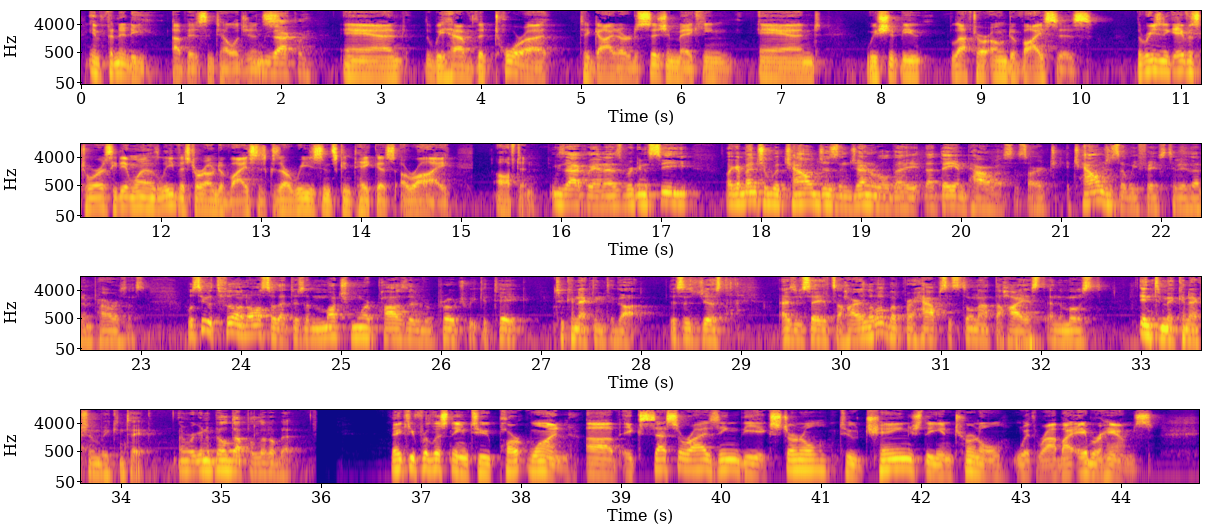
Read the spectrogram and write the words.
infinity of his intelligence. Exactly. And we have the Torah to guide our decision making, and we should be left to our own devices. The reason he gave us Torah is he didn't want to leave us to our own devices because our reasons can take us awry often. Exactly. And as we're going to see, like I mentioned with challenges in general, they, that they empower us. It's our ch- challenges that we face today that empowers us. We'll see with tefillin also that there's a much more positive approach we could take to connecting to God. This is just, as you say, it's a higher level, but perhaps it's still not the highest and the most intimate connection we can take. And we're going to build up a little bit. Thank you for listening to part one of Accessorizing the External to Change the Internal with Rabbi Abrahams.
